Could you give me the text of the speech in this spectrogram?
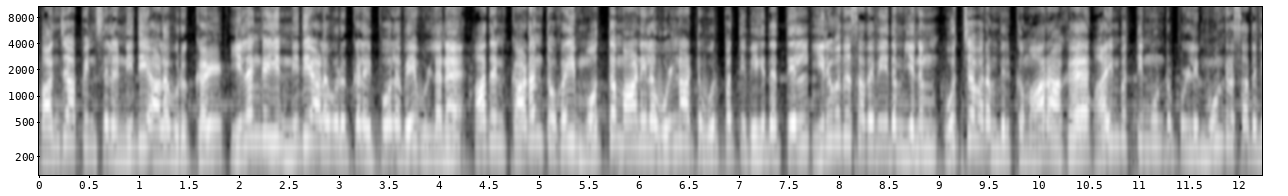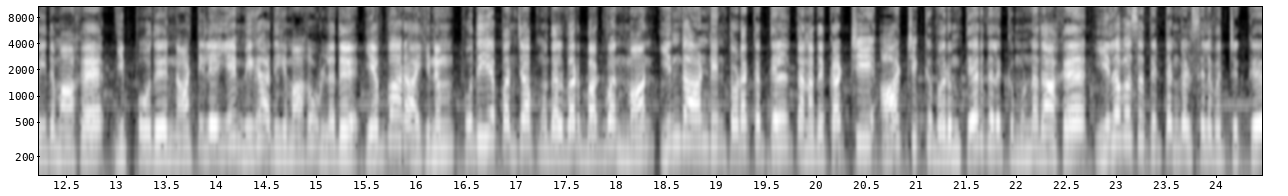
பஞ்சாபின் சில நிதி அளவுருக்கள் இலங்கையின் நிதி அளவுருக்களைப் போலவே உள்ளன. அதன் கடன் தொகை மொத்த மாநில உள்நாட்டு உற்பத்தி விகிதத்தில் இருபது சதவீதம் எனும் உச்சவரம்பிற்கு மாறாக ஐம்பத்தி மூன்று புள்ளி மூன்று சதவீதமாக இப்போது நாட்டிலேயே மிக அதிகமாக உள்ளது. எவ்வாறாயினும் புதிய பஞ்சாப் முதல்வர் பகவந்த் மான் இந்த ஆண்டின் தொடக்கத்தில் தனது கட்சி ஆட்சிக்கு வரும் தேர்தலுக்கு முன்னதாக இலவச திட்டங்கள் சிலவற்றுக்கு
